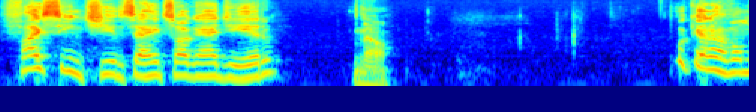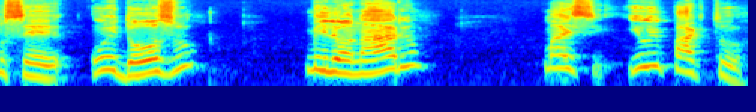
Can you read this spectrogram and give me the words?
Faz sentido se a gente só ganhar dinheiro Não. Porque nós vamos ser um idoso, milionário, mas e o impacto?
